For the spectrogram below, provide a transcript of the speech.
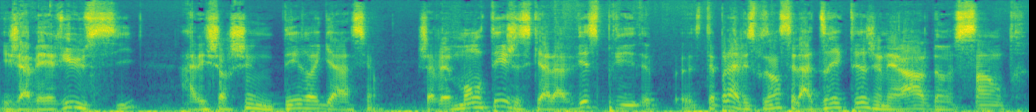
Et j'avais réussi aller chercher une dérogation. J'avais monté jusqu'à la vice-présidente, c'était pas la vice-présidente, c'est la directrice générale d'un centre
